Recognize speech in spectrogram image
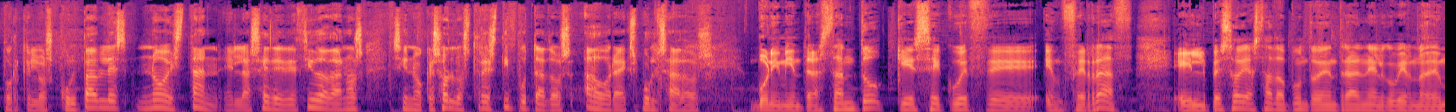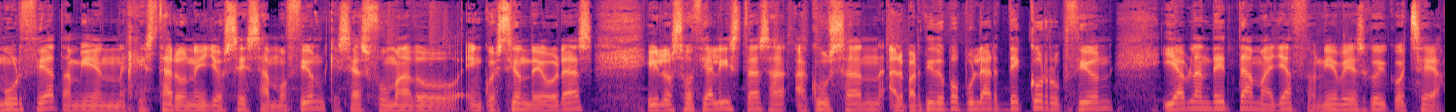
porque los culpables no están en la sede de Ciudadanos, sino que son los tres diputados ahora expulsados. Bueno, y mientras tanto, ¿qué se cuece en Ferraz? El PSOE ha estado a punto de entrar en el gobierno de Murcia. También gestaron ellos esa moción que se ha esfumado en cuestión de horas y los socialistas acusan al Partido Popular de corrupción y hablan de tamallazo. Nieves Goicochea.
